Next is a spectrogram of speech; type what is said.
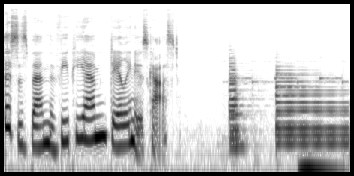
This has been the VPM Daily Newscast.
